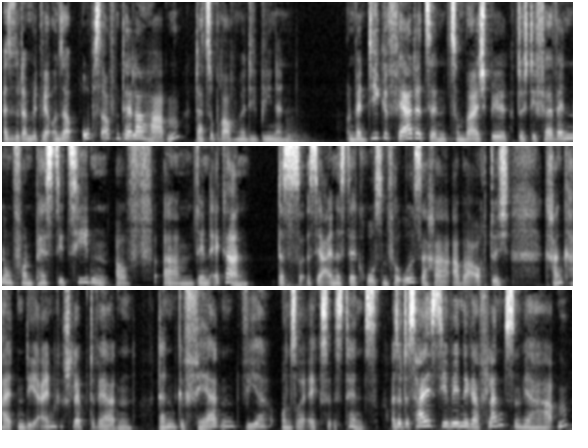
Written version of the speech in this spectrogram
Also damit wir unser Obst auf dem Teller haben, dazu brauchen wir die Bienen. Und wenn die gefährdet sind, zum Beispiel durch die Verwendung von Pestiziden auf ähm, den Äckern, das ist ja eines der großen Verursacher, aber auch durch Krankheiten, die eingeschleppt werden, dann gefährden wir unsere Existenz. Also das heißt, je weniger Pflanzen wir haben,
